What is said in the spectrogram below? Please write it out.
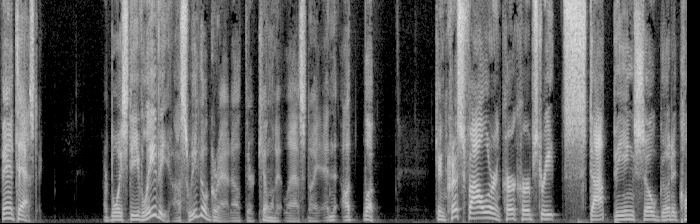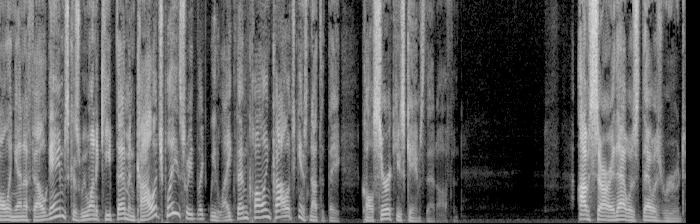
Fantastic. Our boy Steve Levy, Oswego grad, out there killing it last night. And uh, look, can Chris Fowler and Kirk Herbstreit stop being so good at calling NFL games because we want to keep them in college, please? We like we like them calling college games. Not that they call Syracuse games that often. I'm sorry, that was that was rude.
